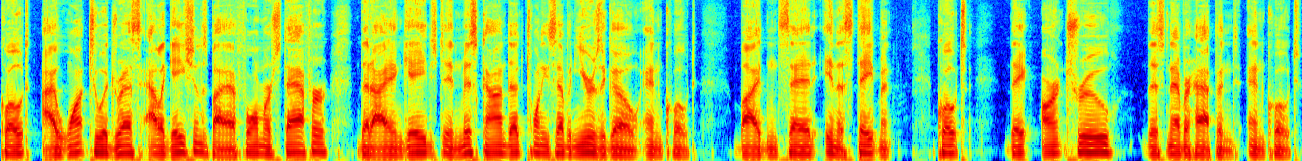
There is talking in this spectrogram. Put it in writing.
Quote, I want to address allegations by a former staffer that I engaged in misconduct 27 years ago, end quote. Biden said in a statement, quote, they aren't true. This never happened, end quote.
